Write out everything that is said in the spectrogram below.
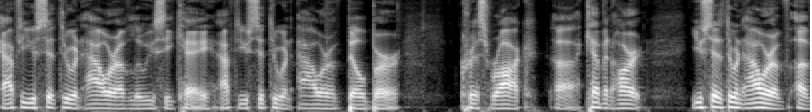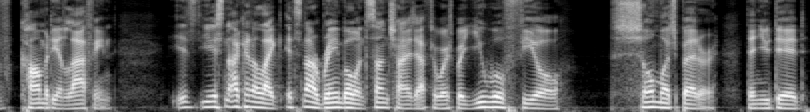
after you sit through an hour of Louis C.K., after you sit through an hour of Bill Burr, Chris Rock, uh, Kevin Hart, you sit through an hour of, of comedy and laughing. It's it's not gonna like it's not rainbow and sunshines afterwards, but you will feel so much better than you did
